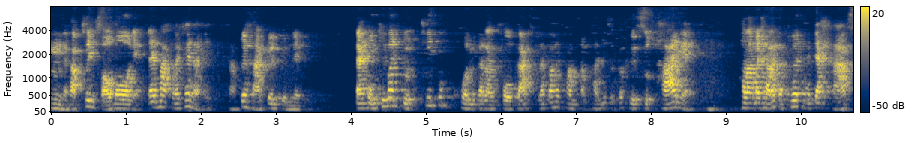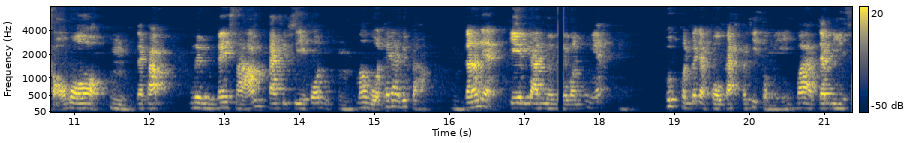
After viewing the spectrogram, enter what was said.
อืมนะครับ เช่นสบเนี่ยได้มากน้อยแค่ไหน เพื่อหาเกินกึ่งหนึ่งแต่ผมคิดว่าจุดที่ทุกคนกำลังโฟกัส แล้วก็ให้ความสำคัญที่สุดก็คือสุดท้ายเนี่ย พลังประชารัฐกับเพื่อไทยจะหาสวอืมนะครับหนึ่งในสามแปดสิบสี่คนอืมมาโหวตให้ได้หรือเปล่าอืมดังนั้นเนี่ยเกมการเมืองในวันพรุ่งเนี้ยทุกคนก็จะโฟกัสไปที่ตรงนี้ว่าจะมีส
